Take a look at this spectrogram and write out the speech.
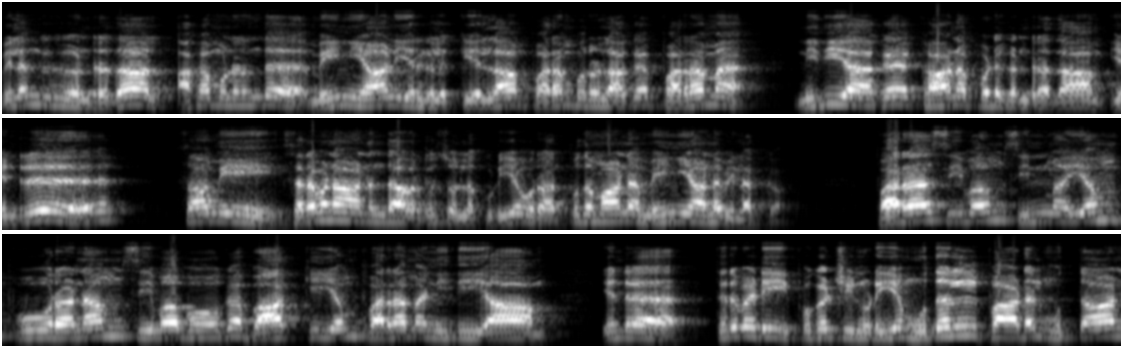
விளங்குகின்றதால் அகமுணர்ந்த மெய்ஞானியர்களுக்கு எல்லாம் பரம்பொருளாக பரம நிதியாக காணப்படுகின்றதாம் என்று சாமி சரவணானந்தா அவர்கள் சொல்லக்கூடிய ஒரு அற்புதமான மெய்ஞான விளக்கம். பரசிவம் சின்மயம் பூரணம் சிவபோக பாக்கியம் பரமநிதியாம் என்ற திருவடி புகழ்ச்சியினுடைய முதல் பாடல் முத்தான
